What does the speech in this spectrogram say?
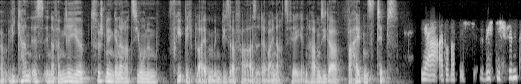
Ähm, wie kann es in der Familie zwischen den Generationen friedlich bleiben in dieser Phase der Weihnachtsferien? Haben Sie da Verhaltenstipps? Ja, also was ich wichtig finde,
